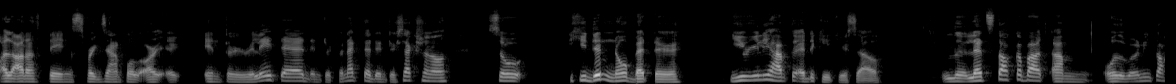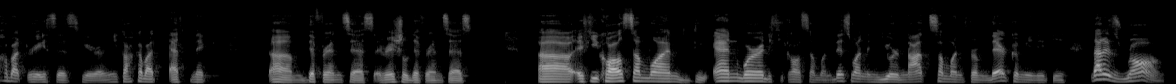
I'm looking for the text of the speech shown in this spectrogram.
a lot of things, for example, are eh, interrelated, interconnected, intersectional. So if you didn't know better, you really have to educate yourself. L- let's talk about um well, when we talk about races here, when we talk about ethnic um differences, racial differences. Uh, if you call someone the N word, if you call someone this one, and you're not someone from their community, that is wrong.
